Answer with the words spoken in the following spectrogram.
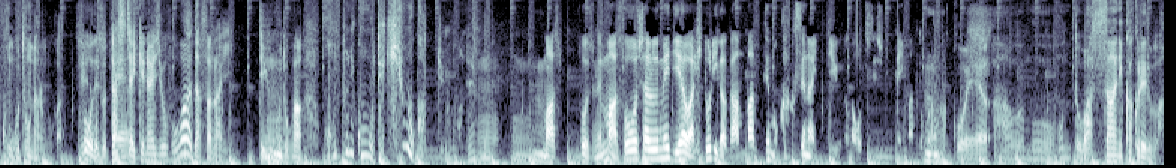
今後どうなるのか、そうですね出しちゃいけない情報は出さないっていうことが、本当に今後できるのかっていうのがね、うん。うんうんまあ、そうですね。まあ、ソーシャルメディアは一人が頑張っても隠せないっていうのがオチでしょうね、今のところ。うんこれ、あもう本当ワッサーに隠れるわ。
